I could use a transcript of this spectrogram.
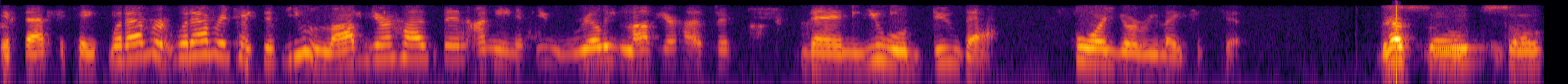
if that's the case. Whatever whatever it takes. If you love your husband, I mean, if you really love your husband, then you will do that for your relationship. That's so so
